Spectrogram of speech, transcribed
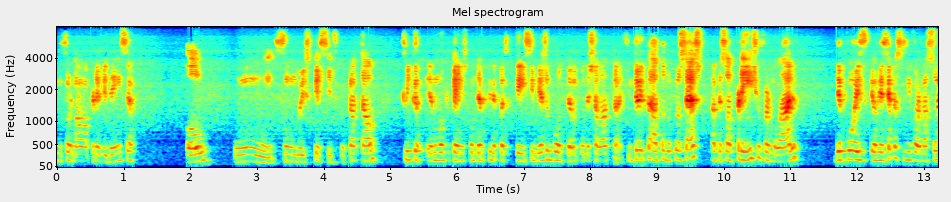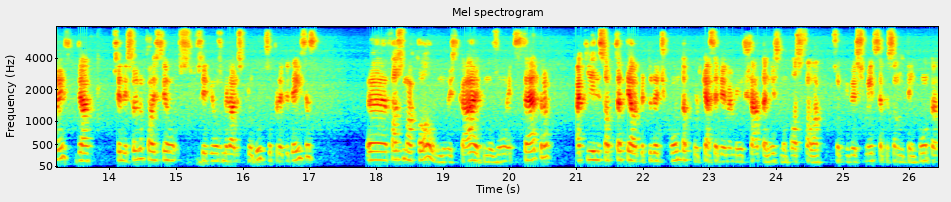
informar uma previdência ou um fundo específico para tal. Clica, eu não vou clicar em responder porque depois tem esse mesmo botão que eu vou deixar lá atrás. Então, está todo o processo, a pessoa preenche o formulário, depois eu recebo essas informações, já seleciono quais seriam os melhores produtos ou previdências, uh, faço uma call no Skype, no Zoom, etc. Aqui ele só precisa ter a abertura de conta, porque a CVM é meio chata nisso, não posso falar sobre investimento se a pessoa não tem conta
